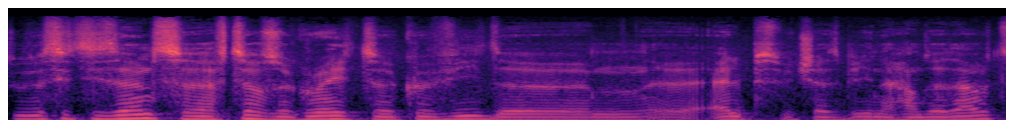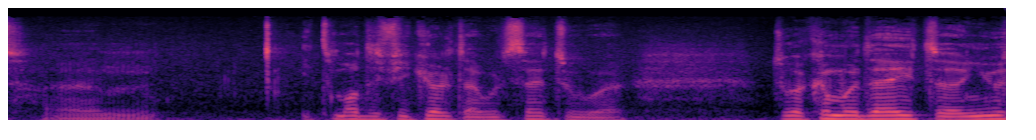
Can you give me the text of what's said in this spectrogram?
to the citizens after the great uh, COVID um, uh, helps which has been handed out. Um, it's more difficult, I would say, to to accommodate uh, new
